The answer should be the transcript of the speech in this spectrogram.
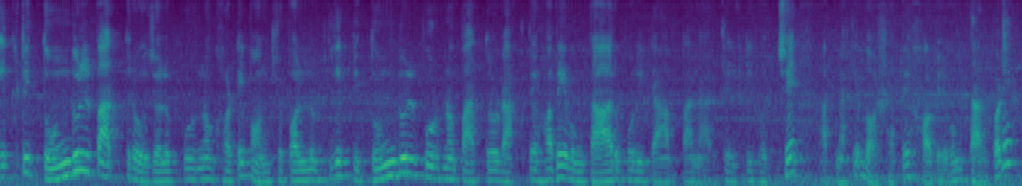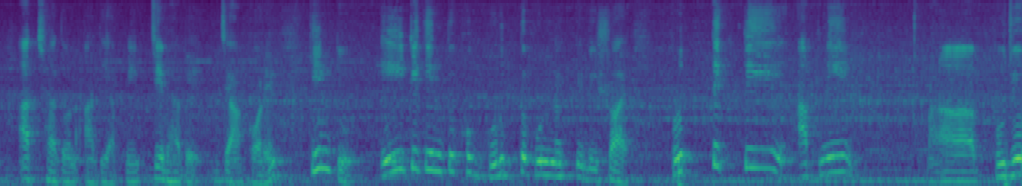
একটি তণ্ডুল পাত্র জলপূর্ণ ঘটে পঞ্চপল্লব দিয়ে একটি তন্ডুলপূর্ণ পাত্র রাখতে হবে এবং তার উপরই ডাব বা নারকেলটি হচ্ছে আপনাকে বসাতে হবে এবং তারপরে আচ্ছাদন আদি আপনি যেভাবে যা করেন। কিন্তু এইটি কিন্তু খুব গুরুত্বপূর্ণ একটি বিষয়। প্রত্যেকটি আপনি পুজো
